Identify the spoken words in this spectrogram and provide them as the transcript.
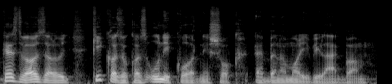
kezdve azzal, hogy kik azok az unikornisok ebben a mai világban.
